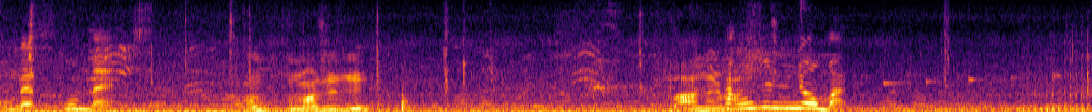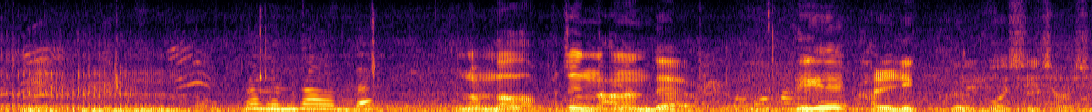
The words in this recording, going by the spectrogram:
어, 매콤해. 어, 무슨 맛이지? 마늘 맛. 향신료 맛. 음. 나 괜찮은데? 난 나도 나쁘지는 않은데 이게 갈릭 그 멋이 저신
